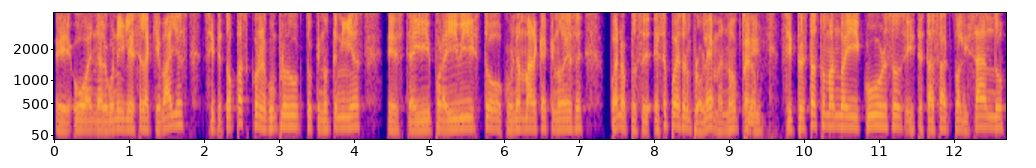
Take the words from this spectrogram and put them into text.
eh, o en alguna iglesia a la que vayas, si te topas con algún producto que no tenías este, ahí por ahí visto o con una marca que no ese, bueno, pues ese puede ser un problema, ¿no? Pero si tú estás tomando ahí cursos y te estás actualizando,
